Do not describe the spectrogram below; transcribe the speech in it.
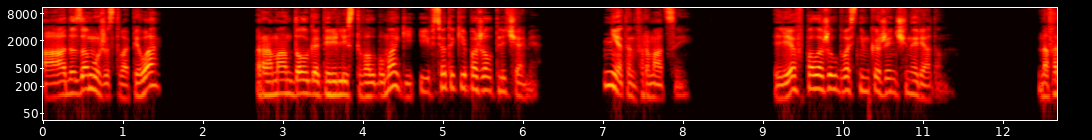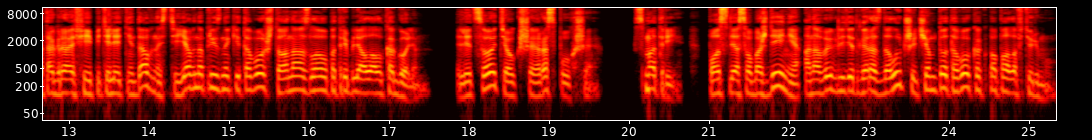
А до замужества пила? Роман долго перелистывал бумаги и все-таки пожал плечами. Нет информации. Лев положил два снимка женщины рядом. На фотографии пятилетней давности явно признаки того, что она злоупотребляла алкоголем. Лицо отекшее, распухшее. Смотри, после освобождения она выглядит гораздо лучше, чем до того, как попала в тюрьму.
